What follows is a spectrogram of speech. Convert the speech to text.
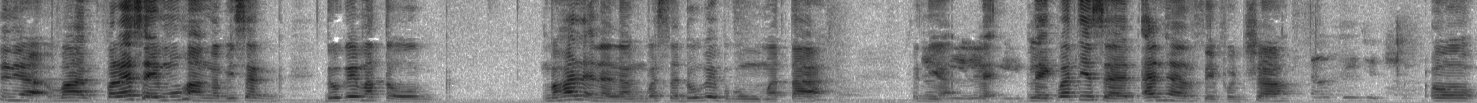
Niya, ba, para sa imuha nga bisag dugay matog. Bahala na lang basta dugay pugong mata. Niya, like, like what you said, unhealthy food siya. Healthy jud siya. Oh,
